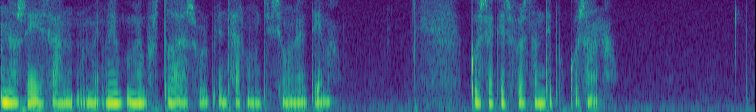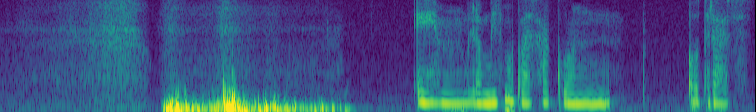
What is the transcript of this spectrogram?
No sé, o sea, me, me, me he puesto a sobrepensar muchísimo en el tema cosa que es bastante poco sana. Eh, lo mismo pasa con otras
